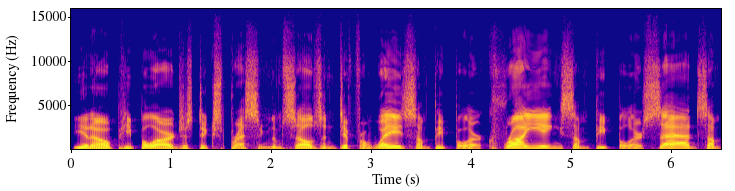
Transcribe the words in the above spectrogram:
you know people are just expressing themselves in different ways. Some people are crying. Some people are sad. Some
